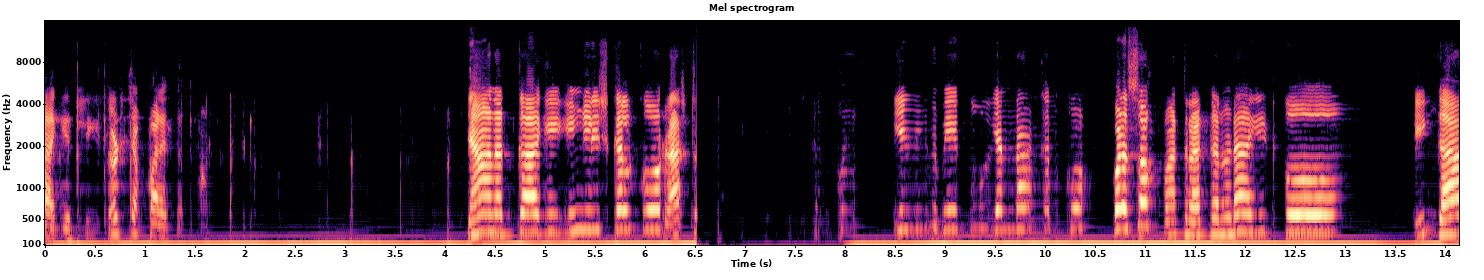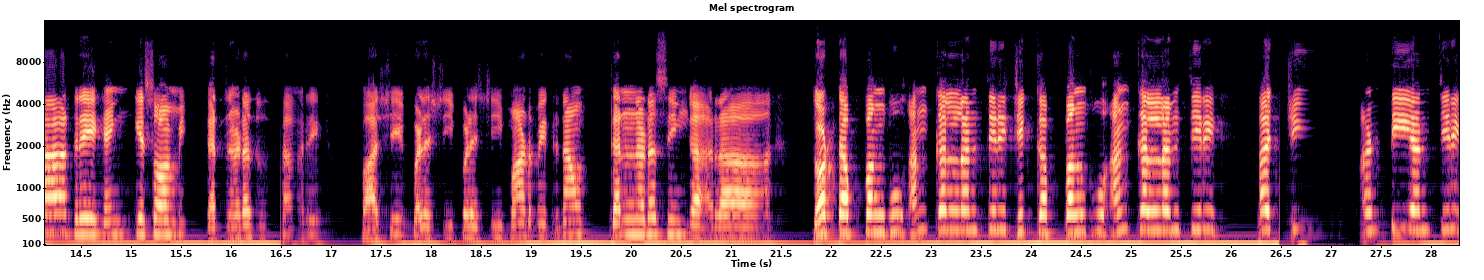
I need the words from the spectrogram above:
ಆಗಿರ್ಲಿ. ದೊಡ್ಡ ಚಪ್ಪಾಳೆ ಜ್ಞಾನಕ್ಕಾಗಿ ಇಂಗ್ಲಿಷ್ ಕಲ್ಕೋ, ರಾಷ್ಟ್ರ ಬೇಕು ಎಲ್ಲ ಕಲ್ಕೋ. ಬಳಸೋಕ್ ಮಾತ್ರ ಕನ್ನಡ ಇಟ್ಕೋ. ಹಿಂಗಾದ್ರೆ ಹೆಂಗೆ ಸ್ವಾಮಿ ಕನ್ನಡದು ಭಾಷೆ ಬಳಸಿ ಬಳಸಿ ಮಾಡ್ಬೇಕು ನಾವು ಕನ್ನಡ ಸಿಂಗಾರ. ದೊಡ್ಡಪ್ಪಂಗು ಅಂಕಲ್ ಅಂತೀರಿ, ಚಿಕ್ಕಪ್ಪಂಗು ಅಂಕಲ್ ಅಂತೀರಿ, ಅಜ್ಜಿ ಅಂಟಿ ಅಂತೀರಿ,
